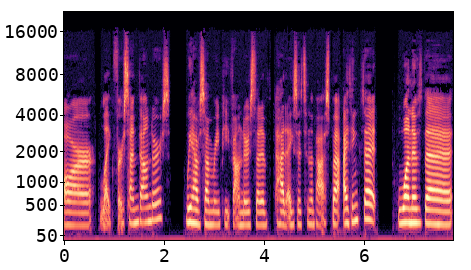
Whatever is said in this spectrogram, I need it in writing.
are like first time founders. We have some repeat founders that have had exits in the past, but I think that one of the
